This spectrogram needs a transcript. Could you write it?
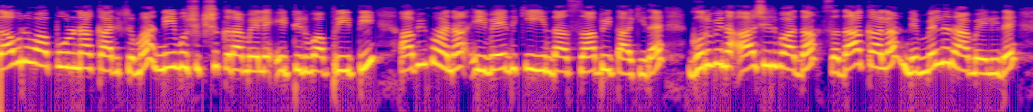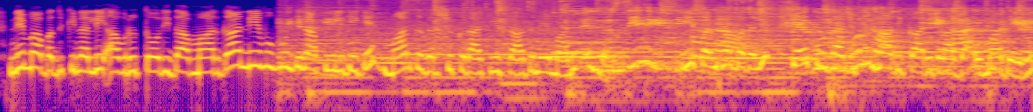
ಗೌರವಪೂರ್ಣ ಕಾರ್ಯಕ್ರಮ. ನೀವು ಶಿಕ್ಷಕರ ಮೇಲೆ ಇಟ್ಟಿರುವ ಪ್ರೀತಿ, ಅಭಿಮಾನ ಈ ವೇದಿಕೆಯಿಂದ ಸಾಬೀತಾಗಿದೆ. ಗುರುವಿನ ಆಶೀರ್ವಾದ ಸದಾಕಾಲ ನಿಮ್ಮೆಲ್ಲರ ಮೇಲಿದೆ. ನಿಮ್ಮ ಬದುಕಿನಲ್ಲಿ ಅವರು ತೋರಿದ ಮಾರ್ಗ, ನೀವು ಮುಂದಿನ ಪೀಳಿಗೆಗೆ ಮಾರ್ಗದರ್ಶಕರಾಗಿ ಸಾಧನೆ ಮಾಡಿ ಈ ಸಂದರ್ಭದಲ್ಲಿ ಕ್ಷೇತ್ರದ ಶಿಕ್ಷಣಾಧಿಕಾರಿಗಳಾದ ಉಮಾದೇವಿ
